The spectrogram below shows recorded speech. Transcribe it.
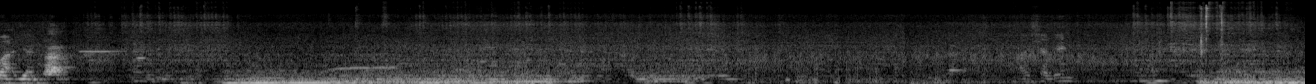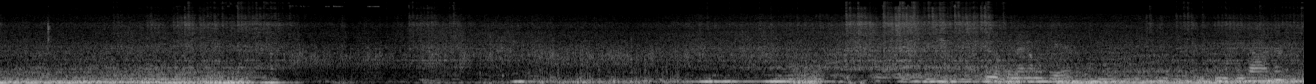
gawa dyan. Ay, siya din. Ano kilala mo kuya? Hindi kilala.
